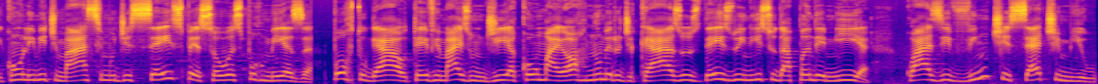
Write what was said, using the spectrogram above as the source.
e com limite máximo de seis pessoas por mesa. Portugal teve mais um dia com o maior número de casos desde o início da pandemia, quase 27 mil.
